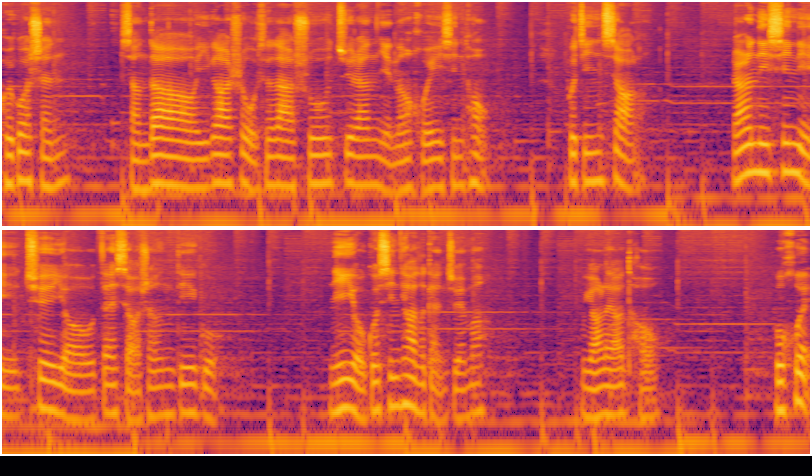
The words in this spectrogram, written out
回过神，想到一个二十五岁的大叔居然也能回忆心痛，不禁笑了。然而内心里却有在小声嘀咕：“你有过心跳的感觉吗？”我摇了摇头：“不会，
